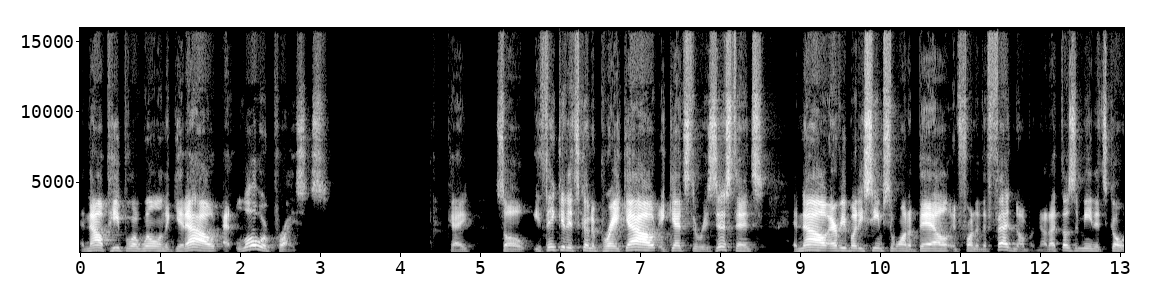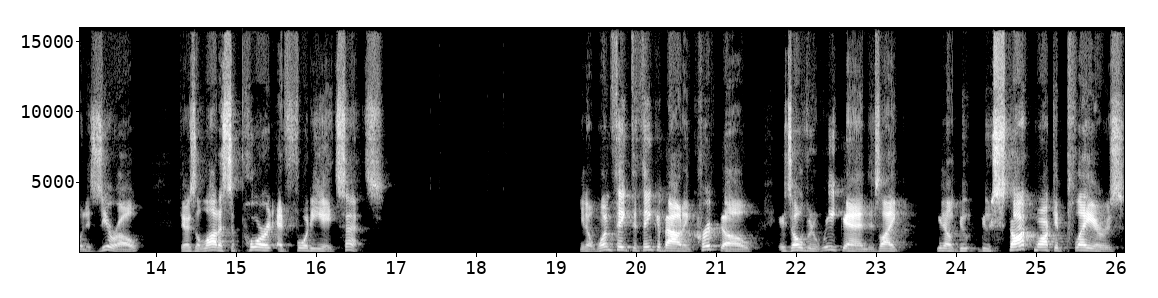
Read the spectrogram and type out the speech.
and now people are willing to get out at lower prices. Okay. So you thinking it's going to break out, it gets the resistance, and now everybody seems to want to bail in front of the Fed number. Now, that doesn't mean it's going to zero. There's a lot of support at 48 cents. You know, one thing to think about in crypto is over the weekend is like, you know, do, do stock market players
